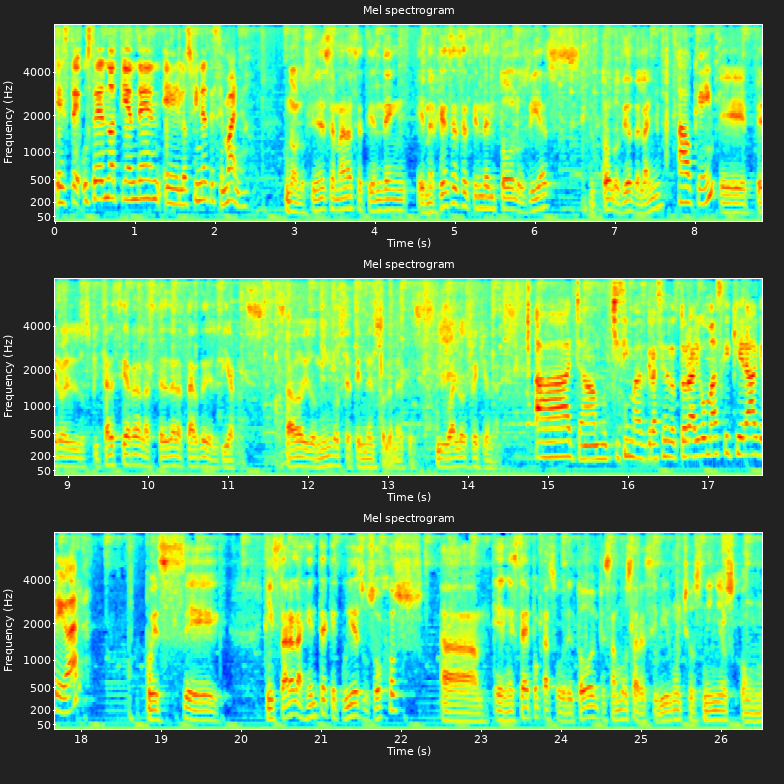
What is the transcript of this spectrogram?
Este, ustedes no atienden eh, los fines de semana. No, los fines de semana se atienden, emergencias se atienden todos los días, todos los días del año. Ah, ok. Eh, pero el hospital cierra a las 3 de la tarde del viernes. Sábado y domingo se atienden solo emergencias, igual los regionales. Ah, ya, muchísimas gracias, doctor. ¿Algo más que quiera agregar? Pues eh, instar a la gente a que cuide sus ojos, Ah, en esta época sobre todo empezamos a recibir muchos niños con,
